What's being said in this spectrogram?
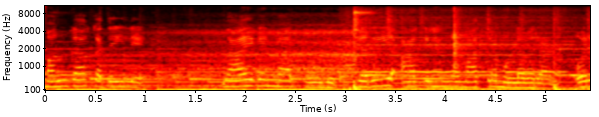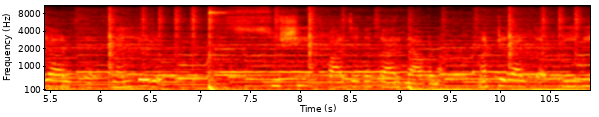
മങ്ക കഥയിലെ നായകന്മാർ പോലും ചെറിയ ആഗ്രഹങ്ങൾ മാത്രമുള്ളവരാണ്. ഒരാൾക്ക് നല്ലൊരു സുഷി പാചകക്കാരനാവണം മറ്റൊരാൾക്ക് ടി വി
